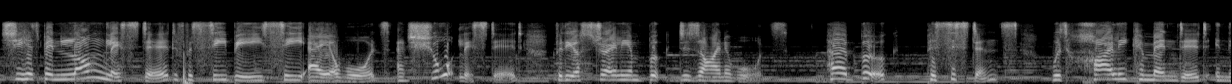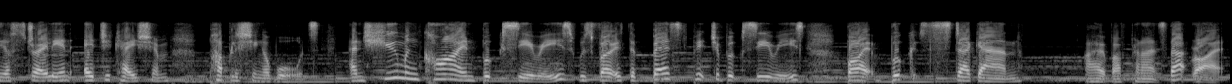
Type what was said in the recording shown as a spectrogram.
She has been longlisted for CBCA Awards and shortlisted for the Australian Book Design Awards. Her book, Persistence, was highly commended in the Australian Education Publishing Awards, and Humankind book series was voted the best picture book series by Bookstagan. I hope I've pronounced that right.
